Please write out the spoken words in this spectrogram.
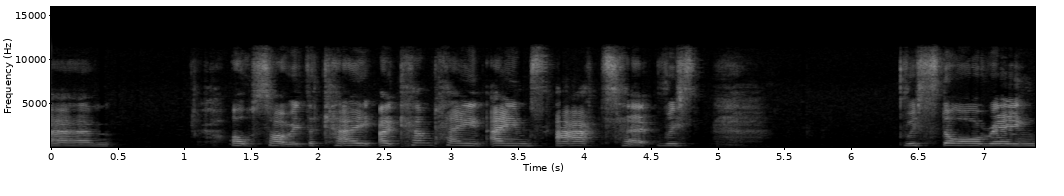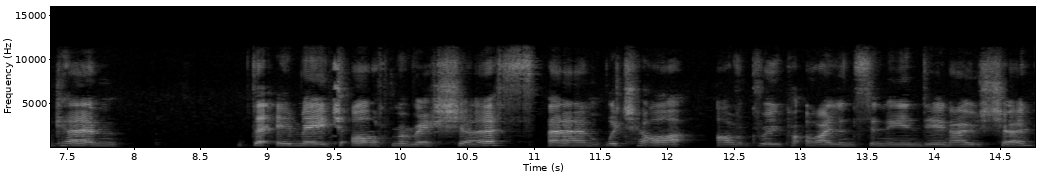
um oh sorry the uh, campaign aims at uh, restoring um, the image of Mauritius, um, which are, are a group of islands in the Indian Ocean,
